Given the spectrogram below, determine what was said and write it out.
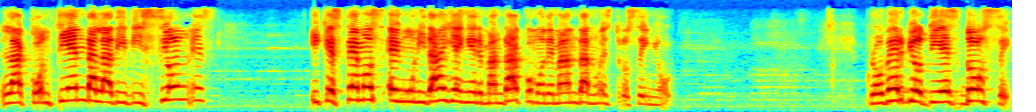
la contienda, las divisiones y que estemos en unidad y en hermandad como demanda nuestro Señor. Proverbio 10, 12.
